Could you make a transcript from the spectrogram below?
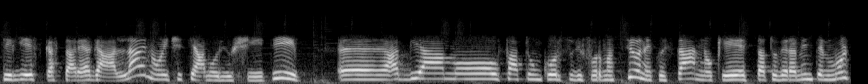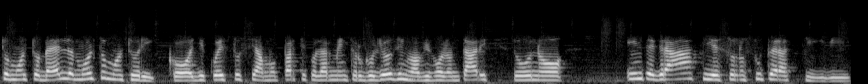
si riesca a stare a galla e noi ci siamo riusciti eh, abbiamo fatto un corso di formazione quest'anno che è stato veramente molto molto bello e molto molto ricco, di questo siamo particolarmente orgogliosi, i nuovi volontari si sono integrati e sono super attivi.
